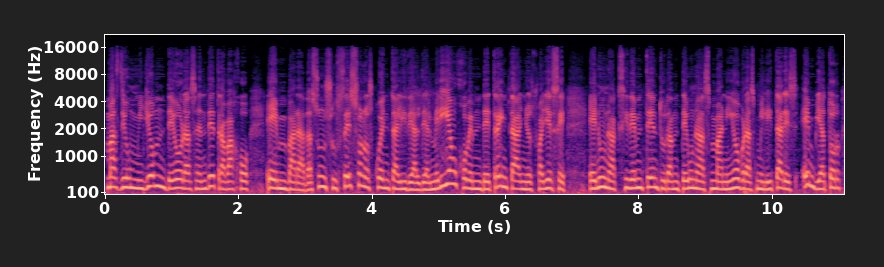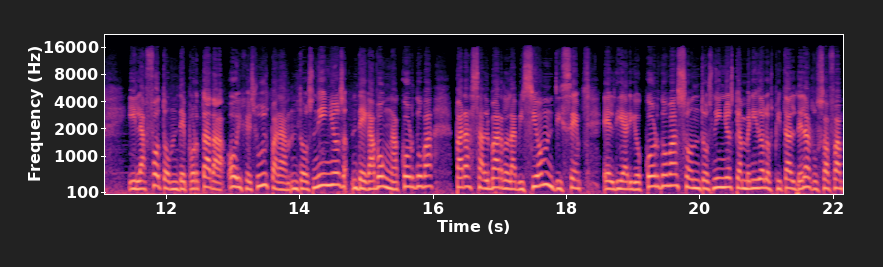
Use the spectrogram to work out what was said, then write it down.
más de un millón de horas de trabajo en varadas. Un suceso nos cuenta el ideal de Almería. Un joven de 30 años fallece en un accidente durante unas maniobras militares en Viator y la foto de portada hoy Jesús para dos niños de Gabón a Córdoba para salvar la visión, dice el diario Córdoba. Son dos niños que han venido al hospital de la Rusafa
